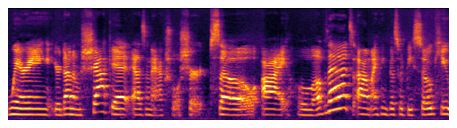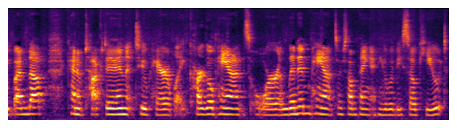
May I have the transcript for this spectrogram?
wearing your denim shacket as an actual shirt. So I love that. Um, I think this would be so cute buttoned up, kind of tucked in to a pair of like cargo pants or linen pants or something. I think it would be so cute.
